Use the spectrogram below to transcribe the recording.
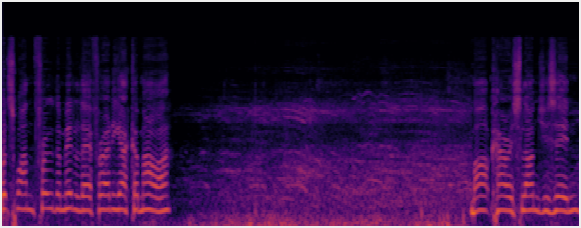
Puts one through the middle there for Eddie Akuamoah. Mark Harris lunges in.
